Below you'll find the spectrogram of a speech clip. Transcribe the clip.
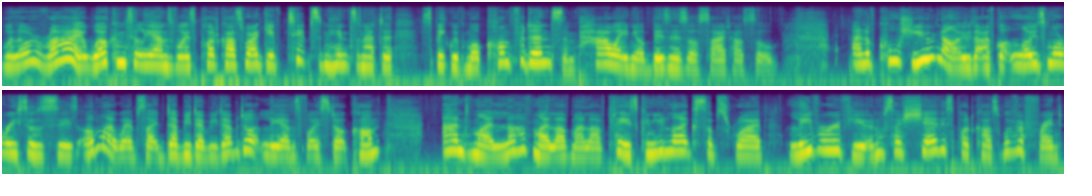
Well, all right. Welcome to Leanne's Voice podcast, where I give tips and hints on how to speak with more confidence and power in your business or side hustle. And of course, you know that I've got loads more resources on my website, www.leannesvoice.com. And my love, my love, my love, please can you like, subscribe, leave a review, and also share this podcast with a friend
